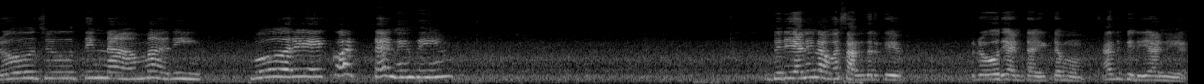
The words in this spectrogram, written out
రోజు తిన్నా మరి బోరే కొట్టనిది. బిర్యానీ లవర్స్ అందరికి. రోజు అంట ఐటమ్. అది బిర్యానీ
